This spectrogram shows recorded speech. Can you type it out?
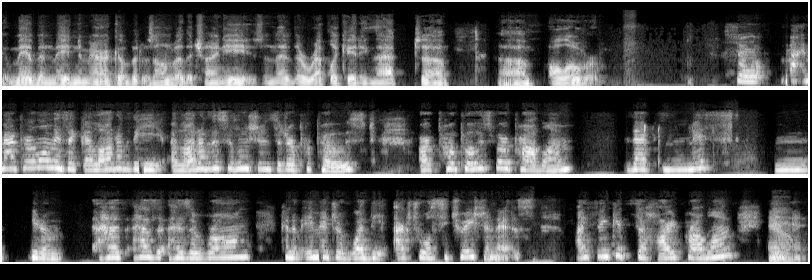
it may have been made in America, but it was owned by the Chinese, and they're, they're replicating that uh, uh, all over. So my, my problem is like a lot of the a lot of the solutions that are proposed are proposed for a problem that miss you know has has has a wrong kind of image of what the actual situation is. I think it's a hard problem, and, yeah. and,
